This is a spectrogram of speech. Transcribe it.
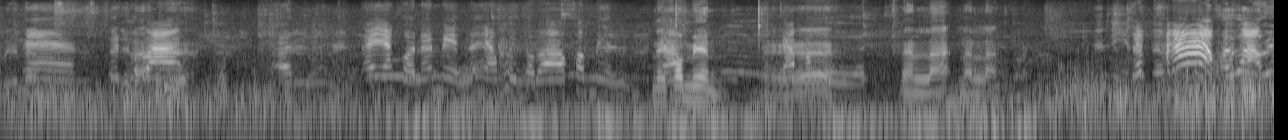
หรือนั่นแม่นเพิ่นอีหลาว่าคืออันไอ้ยังก่อนนั้นเม่นนะยังเพิ่นก็ว่าคอมเมนต์ในคอมเมนต์เอกลับมาอเกิดนั่นละนั่นละนั่นนี่แล้วอ้าข่อยว่าไม่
